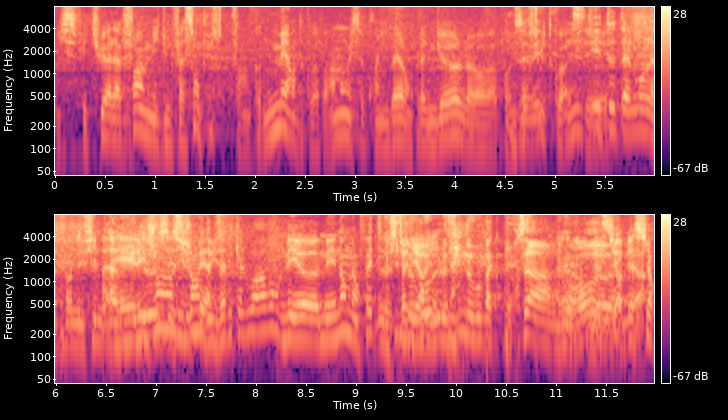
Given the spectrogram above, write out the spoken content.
il se fait tuer à la fin, mais d'une façon en plus, enfin, comme une merde, quoi, vraiment, il se prend une balle en pleine gueule pour une poursuite, quoi. C'est- totalement la fin du film. ah, et les deux, gens, les gens, ils avaient qu'à le voir avant. Mais, euh, mais non, mais en fait, Le film, ne vaut, le film ne vaut pas que pour ça. hein, non, bien euh, sûr, bien sûr.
